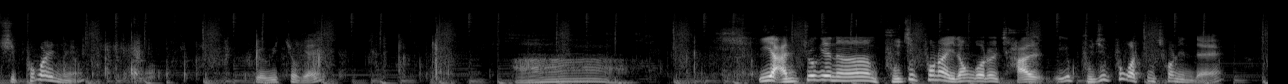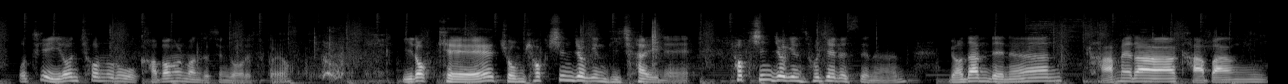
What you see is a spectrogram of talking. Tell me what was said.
지퍼가 있네요. 이 위쪽에 아, 이 안쪽에는 부직포나 이런 거를 잘 이게 부직포 같은 천인데 어떻게 이런 천으로 가방을 만들 생각을 했을까요? 이렇게 좀 혁신적인 디자인에 혁신적인 소재를 쓰는 몇 안 되는 카메라 가방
